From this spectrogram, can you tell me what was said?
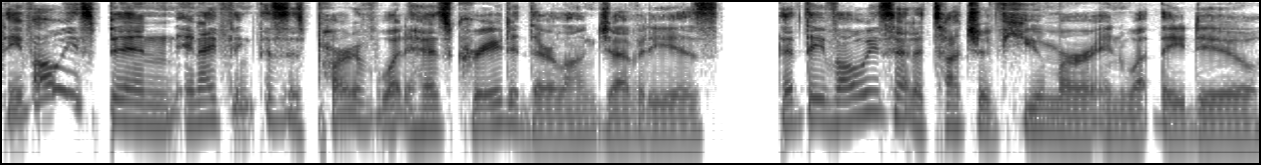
they've always been and i think this is part of what has created their longevity is that they've always had a touch of humor in what they do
